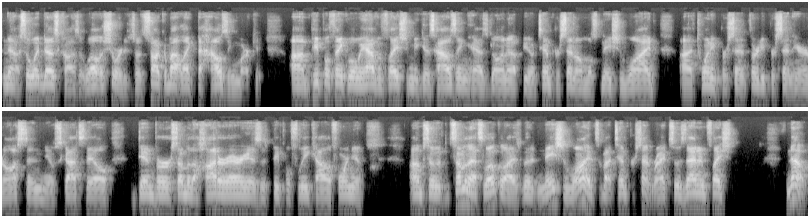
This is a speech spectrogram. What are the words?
now so what does cause it well a shortage let's talk about like the housing market um, people think, well, we have inflation because housing has gone up, you know, 10% almost nationwide, uh, 20%, 30% here in Austin, you know, Scottsdale, Denver, some of the hotter areas as people flee California. Um, so some of that's localized, but nationwide, it's about 10%, right? So is that inflation? No,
